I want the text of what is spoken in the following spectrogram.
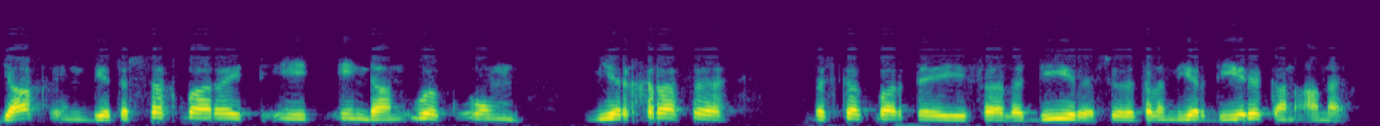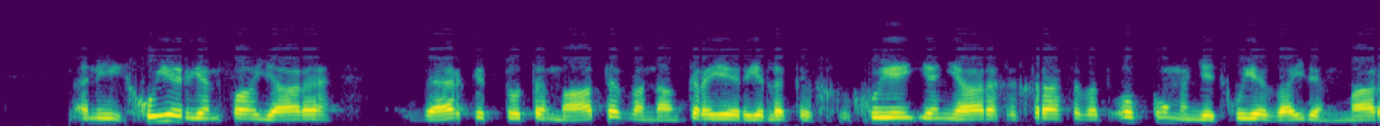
jag en beter sigbaarheid het en dan ook om meer grasse beskikbaar te hê vir hulle diere sodat hulle meer diere kan aanhou. In die goeie reënvaljare werk dit tot 'n mate want dan kry jy redelike goeie eenjarige grasse wat opkom en jy het goeie weiding, maar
